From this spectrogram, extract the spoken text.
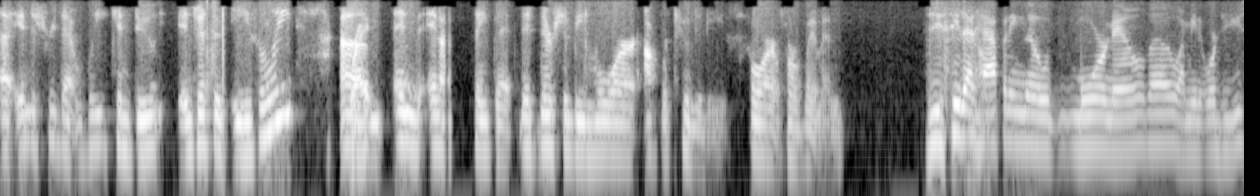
a industry that we can do it just as easily, um, Right. and and I think that there should be more opportunities for for women. Do you see that happening though more now though? I mean, or do you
